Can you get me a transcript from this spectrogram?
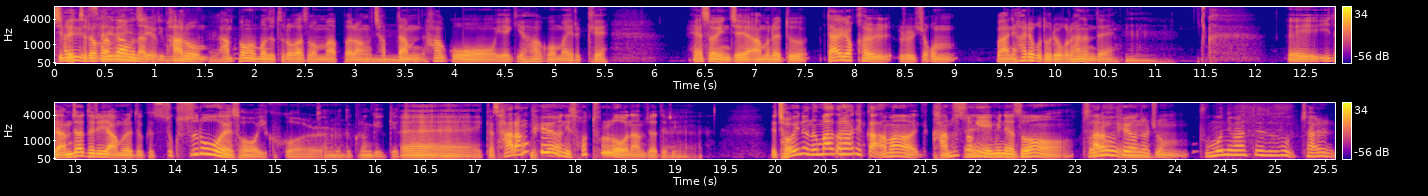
집에 살- 들어가면 이제. 바로 네. 안방을 먼저 들어가서 엄마 아빠랑 음. 잡담하고 얘기하고 막 이렇게 해서 이제 아무래도 딸 역할을 조금 많이 하려고 노력을 하는데 음. 예, 이 남자들이 아무래도 그 쑥스러워해서 이걸 장면도 그런 게 있겠죠. 예, 예. 그러니까 사랑 표현이 서툴러 남자들이. 네. 저희는 음악을 하니까 아마 감수성이 네. 예민해서 사랑 저도, 표현을 예. 좀 부모님한테도 잘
